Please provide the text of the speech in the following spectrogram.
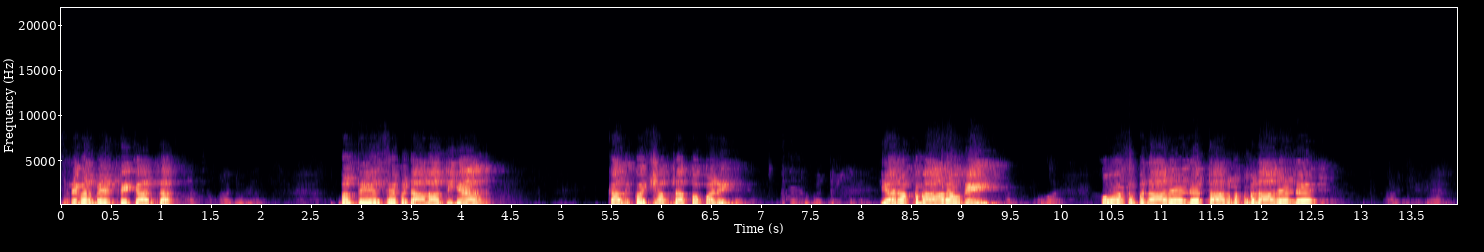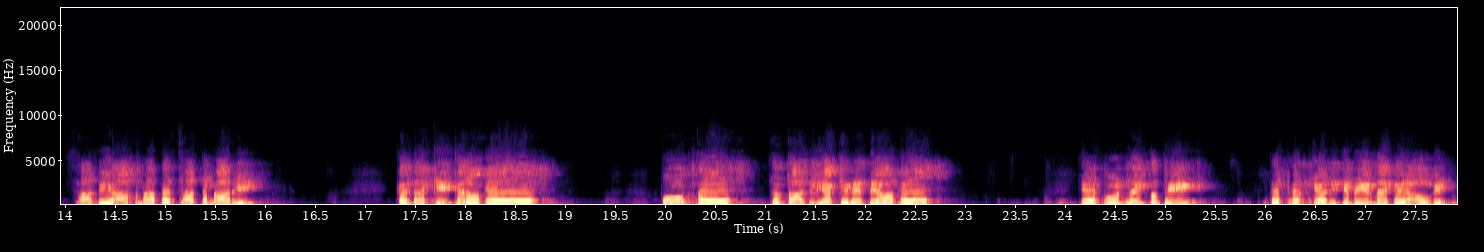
ਸਿਮਰ ਬੇਨਤੀ ਕਰਦਾ। ਬਲਦੇਵ ਸਿੰਘ ਬਡਾਲਾ ਦੀਆਂ ਕੱਲ ਕੋਈ ਸ਼ਬਦ ਆਪਾਂ ਪੜ੍ਹੇ। ਯਾਰੋ, ਕਮਾਲ ਹੋ ਗਈ। ਉਸ ਬੁਲਾਰੇ ਨੇ, ਧਾਰਮਿਕ ਬੁਲਾਰੇ ਨੇ ਸਾਡੀ ਆਤਮਾ ਤੇ ਸੱਟ ਮਾਰੀ। ਕਹਿੰਦਾ, ਕੀ ਕਰੋਗੇ? ਭੋਗ ਤੇ ਸਰਤਾਜਲੀਆਂ ਕਿਵੇਂ ਦਿਓਗੇ? ਜੇ ਹੁਣ ਨਹੀਂ ਤੁਸੀਂ, ਤੇ ਫਿਰ ਕਿਹੜੀ ਜ਼ਮੀਰ ਲੈ ਕੇ ਆਓਗੇ?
